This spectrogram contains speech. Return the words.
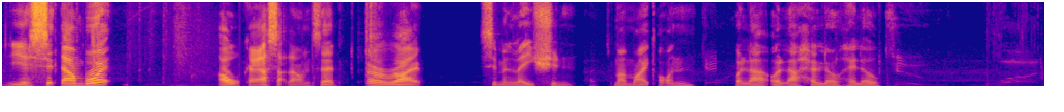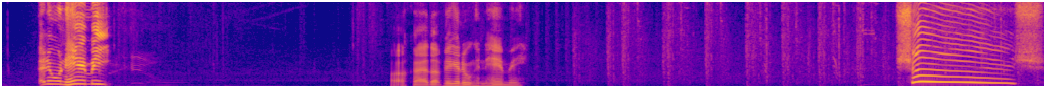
Yeah, sit down, boy. Oh, okay. I sat down instead. Alright. Simulation. Is my mic on? Hola, hola, hello, hello. Anyone hear me? Okay, I don't think anyone can hear me. Shush!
